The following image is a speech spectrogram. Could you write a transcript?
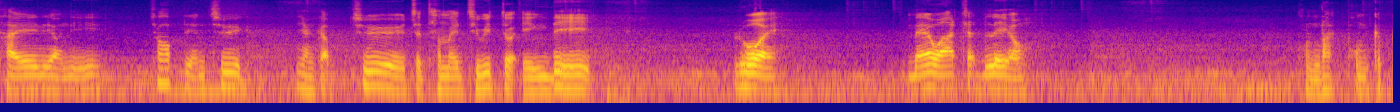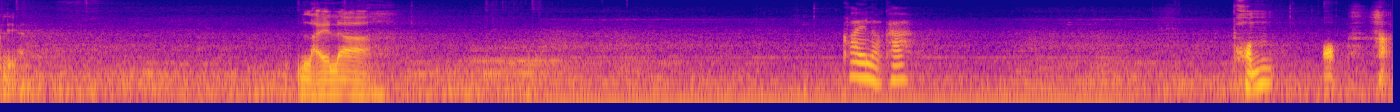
ไทยเดี๋ยวนี้ชอบเปลี่ยนชื่ออย่างกับชื่อจะทำให้ชีวิตตัวเองดี รวย แม้ว่าจะเลวคนรักผมก็เปลี่ยนไลลา ใครเหรอคะ ผมออกหัก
